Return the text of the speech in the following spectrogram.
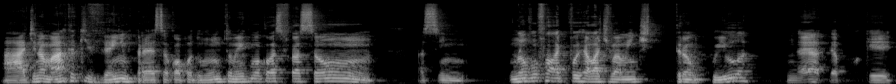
a Dinamarca que vem para essa Copa do Mundo também com uma classificação, assim, não vou falar que foi relativamente tranquila, né? Até porque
